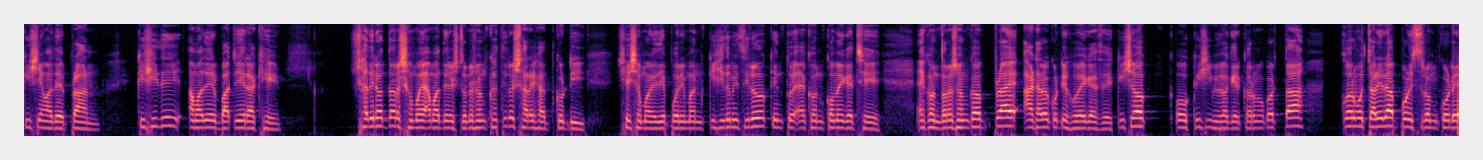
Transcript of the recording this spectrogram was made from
কৃষি আমাদের প্রাণ। কৃষিতেই আমাদের বাঁচিয়ে রাখে। স্বাধীনতার সময় আমাদের জনসংখ্যা ছিল সাড়ে সাত কোটি। সেই সময় যে পরিমাণ কৃষিজমি ছিল কিন্তু এখন কমে গেছে। এখন জনসংখ্যা প্রায় আঠারো কোটি হয়ে গেছে। কৃষক ও কৃষি বিভাগের কর্মকর্তা, কর্মচারীরা পরিশ্রম করে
